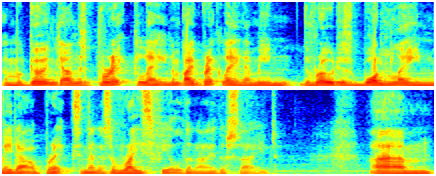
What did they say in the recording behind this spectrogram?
And we're going down this brick lane, and by brick lane I mean the road is one lane made out of bricks, and then it's a rice field on either side. Um,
